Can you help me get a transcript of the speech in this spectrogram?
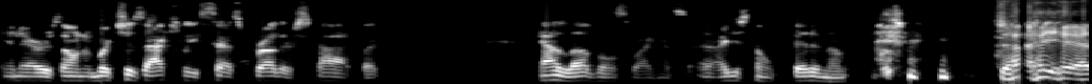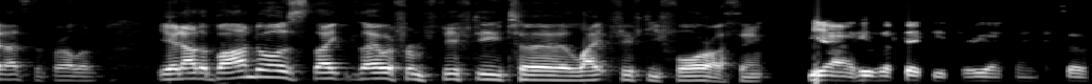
in Arizona, which is actually Seth's brother Scott. But I love Volkswagens. I just don't fit in them. yeah, that's the problem. Yeah, now the barn doors they they were from fifty to late fifty four, I think. Yeah, he's a fifty three, I think. So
